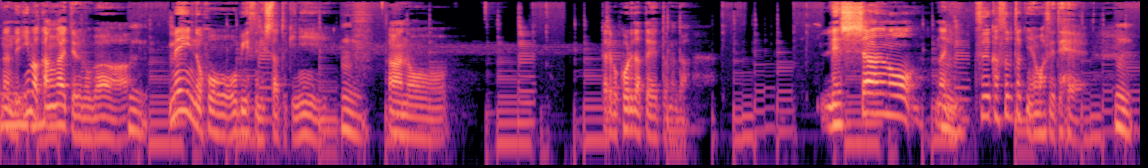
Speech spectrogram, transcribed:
なんで今考えてるのが、うん。メインの方を OBS にしたときに、うん。あの、例えばこれだと、えっとなんだ、列車の、何、うん通過するときに合わせて、うん。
